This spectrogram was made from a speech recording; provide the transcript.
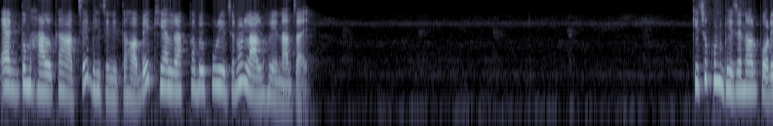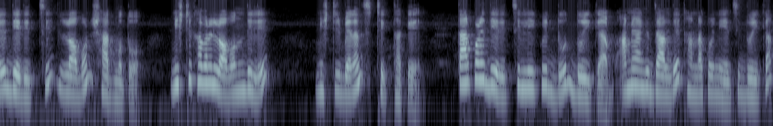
একদম হালকা আঁচে ভেজে নিতে হবে। খেয়াল রাখতে হবে পুড়িয়ে যেন লাল হয়ে না যায়। কিছুক্ষণ ভেজে নেওয়ার পরে দিয়ে দিচ্ছি লবণ, স্বাদ মতো। মিষ্টি খাবারে লবণ দিলে মিষ্টির ব্যালেন্স ঠিক থাকে। তারপরে দিয়ে দিচ্ছি লিকুইড দুধ দুই কাপ আমি আগে জাল দিয়ে ঠান্ডা করে নিয়েছি, দুই কাপ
